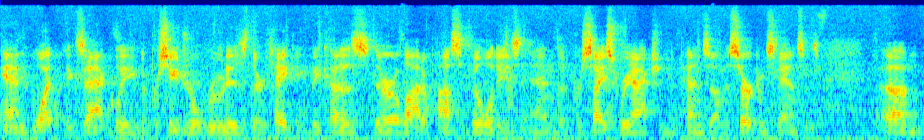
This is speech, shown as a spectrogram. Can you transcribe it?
and what exactly the procedural route is they're taking because there are a lot of possibilities and the precise reaction depends on the circumstances. Um,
